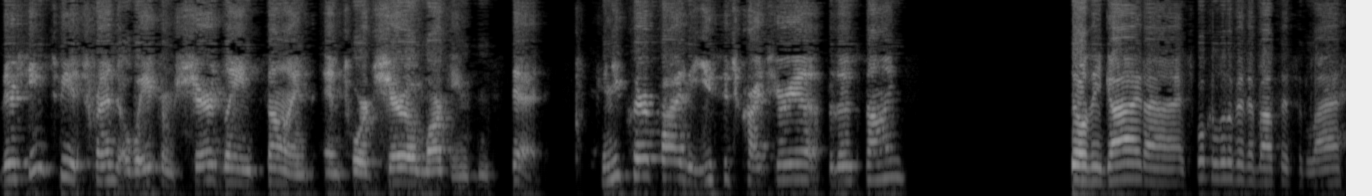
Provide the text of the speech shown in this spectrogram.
there seems to be a trend away from shared lane signs and toward sharrow markings instead. Can you clarify the usage criteria for those signs? So the guide, uh, I spoke a little bit about this at last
